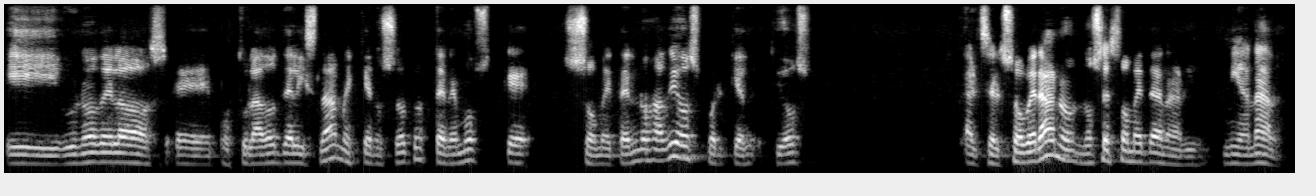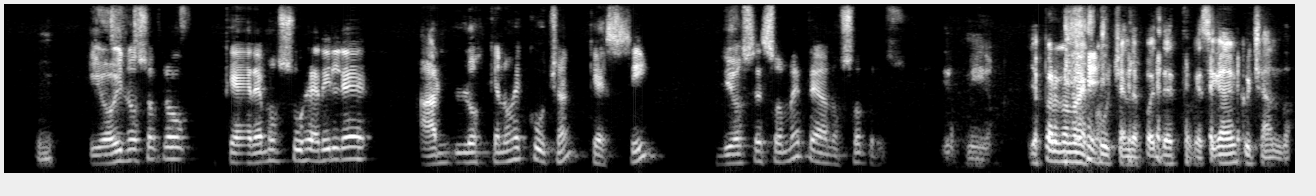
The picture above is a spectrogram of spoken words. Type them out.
Y uno de los eh, postulados del Islam es que nosotros tenemos que someternos a Dios porque Dios al ser soberano no se somete a nadie, ni a nada. Y hoy nosotros queremos sugerirle a los que nos escuchan que sí, Dios se somete a nosotros. Dios mío. Yo espero que nos escuchen después de esto, que sigan escuchando.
